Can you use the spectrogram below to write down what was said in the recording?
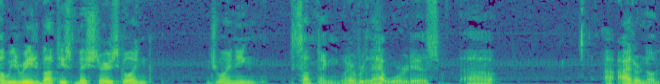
Uh, we read about these missionaries going, joining something, whatever that word is. Uh, I don't know.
